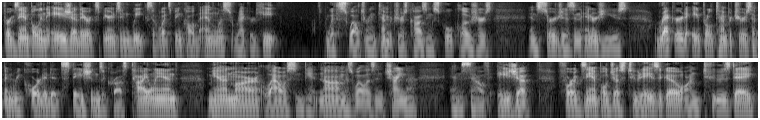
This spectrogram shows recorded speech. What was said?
For example, in Asia, they're experiencing weeks of what's being called endless record heat, with sweltering temperatures causing school closures and surges in energy use. Record April temperatures have been recorded at stations across Thailand, Myanmar, Laos, and Vietnam, as well as in China and South Asia. For example, just two days ago on Tuesday,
